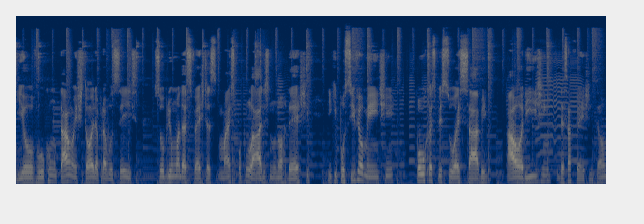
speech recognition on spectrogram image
E eu vou contar uma história para vocês sobre uma das festas mais populares no Nordeste e que possivelmente poucas pessoas sabem a origem dessa festa. Então,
